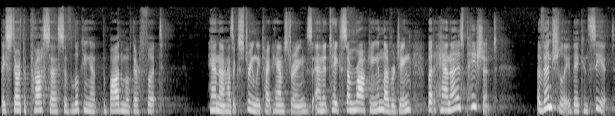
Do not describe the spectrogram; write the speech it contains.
They start the process of looking at the bottom of their foot. Hannah has extremely tight hamstrings, and it takes some rocking and leveraging, but Hannah is patient. Eventually, they can see it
